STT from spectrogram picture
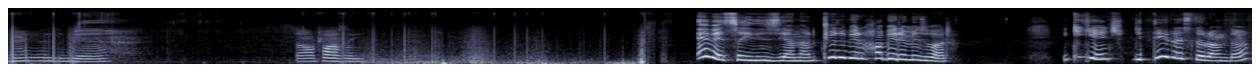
Ne geldim ya? Daha fazlayım. Evet sayın izleyenler, kötü bir haberimiz var. İki genç gittiği restoranda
